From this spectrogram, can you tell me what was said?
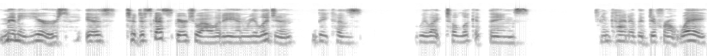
many years is to discuss spirituality and religion because we like to look at things in kind of a different way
